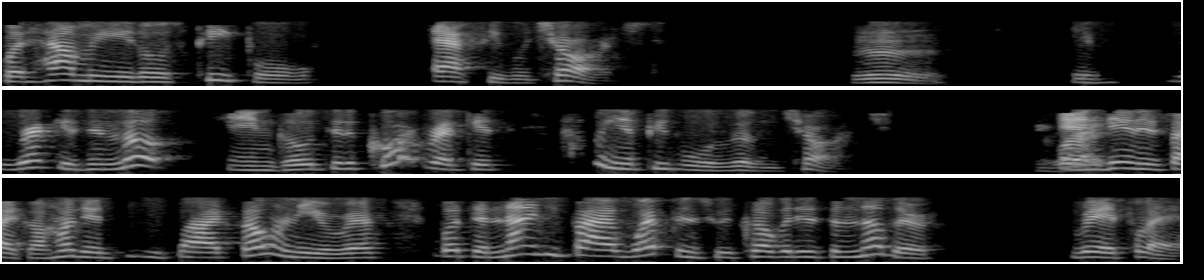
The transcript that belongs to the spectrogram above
but how many of those people actually were charged? Mm. If records and look and go to the court records, how many people were really charged? Right. And then it's like 155 felony arrests, but the 95 weapons recovered is another red flag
